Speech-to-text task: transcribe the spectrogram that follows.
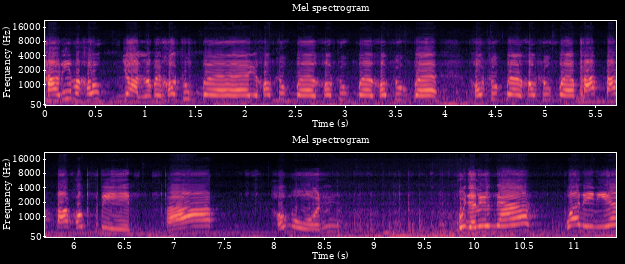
คราวนี้พอเขาหย่อนลงไปครบทุกเบอร์ครบทุกเบอร์ครบทุกเบอร์ครบทุกเบอร์ครบทุกเบอร์ครบทุกเบอร์ปั๊บปั๊บปั๊บเขาปิดปั๊บเขาหมุน คุณอย่าลืมนะ ว่าในเนี้ย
